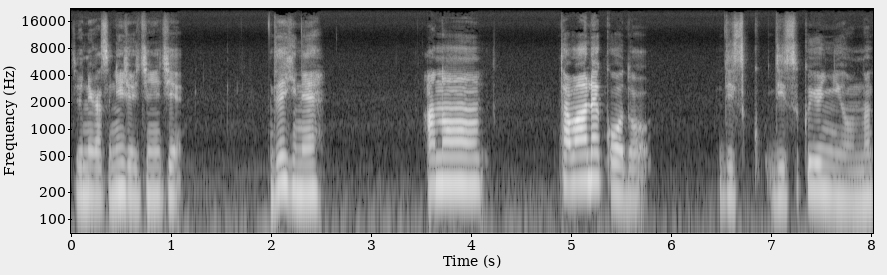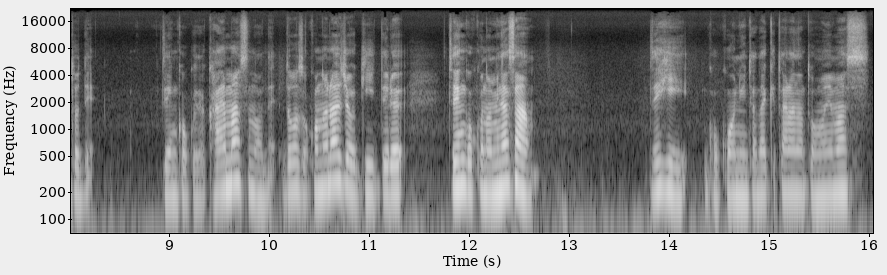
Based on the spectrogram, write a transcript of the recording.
12 月21日。ぜひねあのタワーレコードディスクディスクユニオンなどで全国で買えますのでどうぞこのラジオを聴いてる全国の皆さん是非ご購入いただけたらなと思います。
